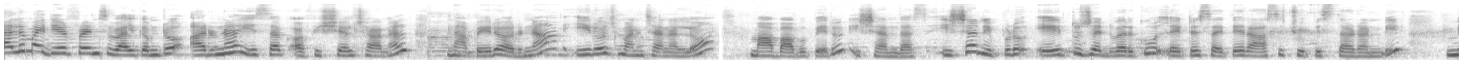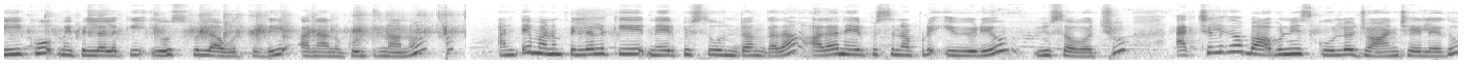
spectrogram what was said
Hello my dear friends welcome to Aruna Isaac official channel నా పేరు అరుణ. ఈరోజు మన ఛానల్లో మా బాబు పేరు ఇషాన్ దాస్. ఇషాన్ ఇప్పుడు ఏ టు జెడ్ వరకు లెటర్స్ అయితే రాసి చూపిస్తాడండి. మీకు మీ పిల్లలకి యూస్ఫుల్ అవుతుంది అని అనుకుంటున్నాను. అంటే మనం పిల్లలకి నేర్పిస్తూ ఉంటాం కదా అలా నేర్పిస్తున్నప్పుడు ఈ వీడియో యూస్ అవ్వచ్చు. యాక్చువల్గా బాబుని స్కూల్లో జాయిన్ చేయలేదు.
